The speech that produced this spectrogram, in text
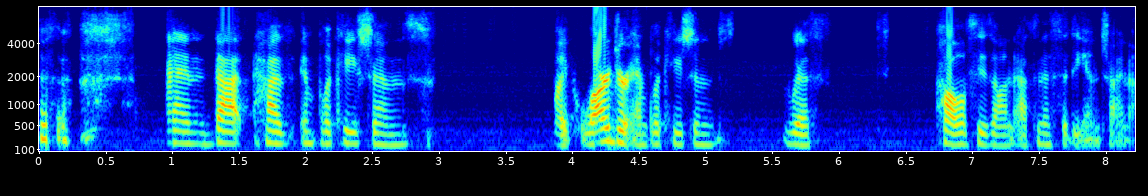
and that has implications, like larger implications with policies on ethnicity in China.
